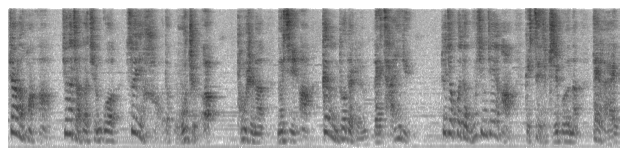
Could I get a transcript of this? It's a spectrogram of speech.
这样的话啊就能找到全国最好的舞者，同时呢能吸引啊更多的人来参与。这就会在无形间啊，给自己的直播呢带来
